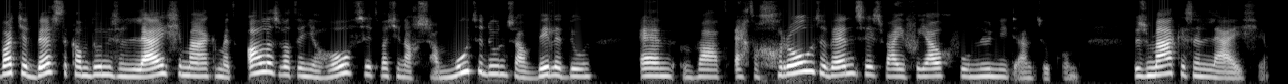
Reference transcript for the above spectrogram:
wat je het beste kan doen is een lijstje maken met alles wat in je hoofd zit, wat je nog zou moeten doen, zou willen doen en wat echt een grote wens is waar je voor jouw gevoel nu niet aan toe komt. Dus maak eens een lijstje.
